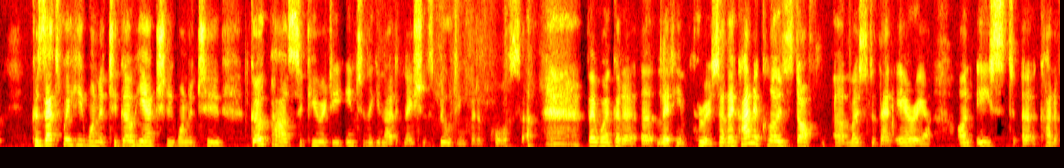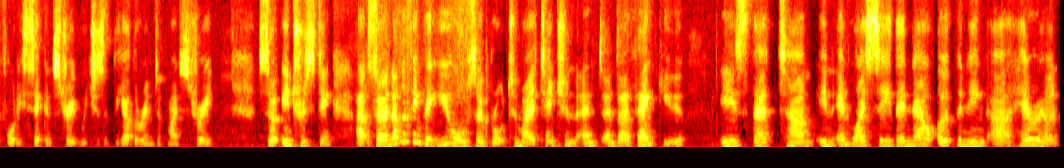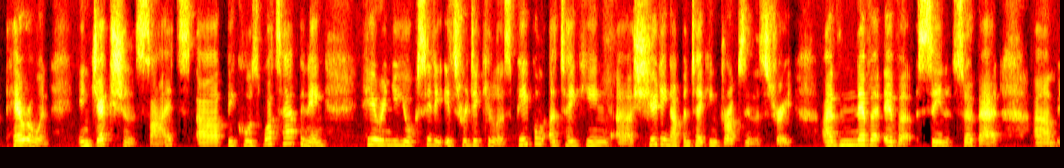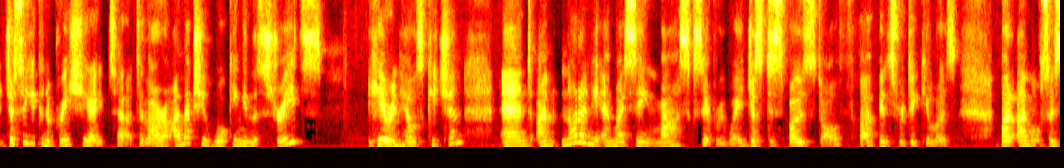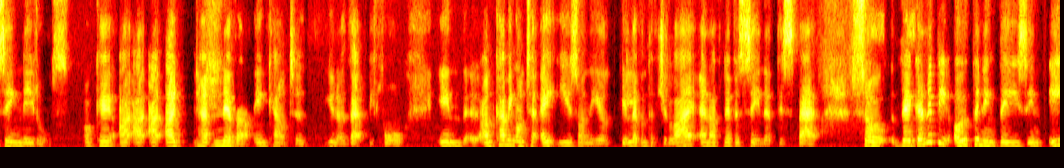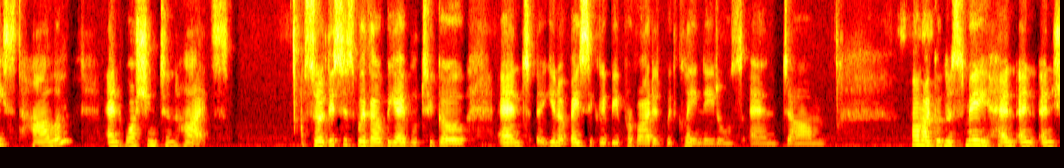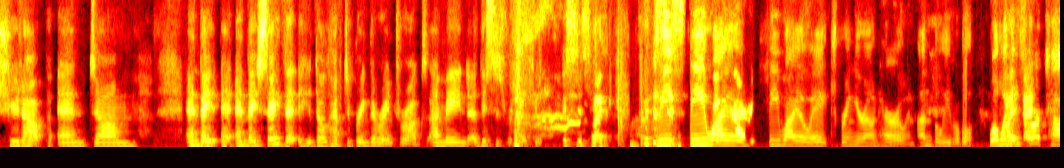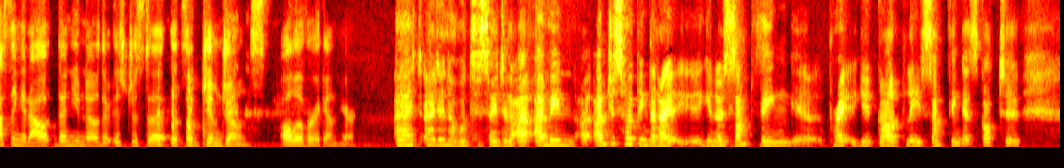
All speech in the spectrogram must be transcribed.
because that's where he wanted to go. He actually wanted to go past security into the United Nations building, but of course, they weren't going to uh, let him through. So they kind of closed off uh, most of that area on East, uh, kind of 42nd Street, which is at the other end of my street. So interesting. Uh, so another thing that you also brought to my attention, and and I thank you, is that um, in NYC they're now opening uh, heroin heroin injection sites uh, because what's happening here in New York City, it's ridiculous. People are taking, uh, shooting up and taking drugs in the street. I've never ever seen it so bad. Um, just so you can appreciate, uh, Dilara, I'm actually walking in the streets here in Hell's Kitchen, and I'm not only am I seeing masks everywhere, just disposed of. it's ridiculous, but I'm also seeing needles. Okay, I I, I have never encountered you know that before in i'm coming on to eight years on the 11th of july and i've never seen it this bad so they're going to be opening these in east harlem and washington heights so this is where they'll be able to go and you know basically be provided with clean needles and um, oh my goodness me and and and shoot up and um, and they and they say that they'll have to bring their own drugs. I mean, this is ridiculous. this is like this B- is BYO, BYOH, bring your own heroin. Unbelievable. Well, when I- they start passing it out, then you know there is just a, it's like Jim Jones. all over again here. I, I don't know what to say to that. I, I mean, I, am just hoping that I, you know, something, uh, pray, you know, God, please, something has got to,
